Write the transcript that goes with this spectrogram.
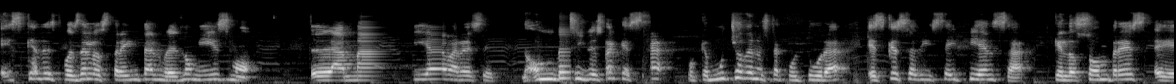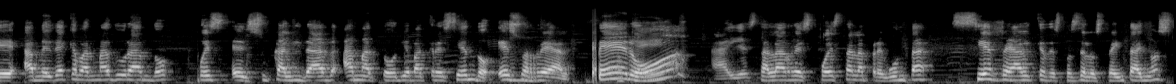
es que después de los 30 no es lo mismo, la mayoría va a decir, no, hombre, si yo está que sea, porque mucho de nuestra cultura es que se dice y piensa que los hombres, eh, a medida que van madurando, pues eh, su calidad amatoria va creciendo. Eso es real. Pero. Ahí está la respuesta a la pregunta, si es real que después de los 30 años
